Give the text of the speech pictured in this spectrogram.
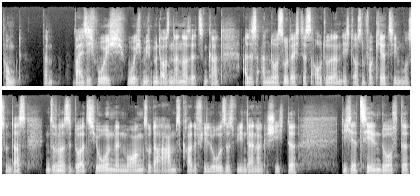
Punkt. Dann weiß ich, wo ich, wo ich mich mit auseinandersetzen kann. Alles andere so, dass ich das Auto dann echt aus dem Verkehr ziehen muss. Und das in so einer Situation, wenn morgens oder abends gerade viel los ist, wie in deiner Geschichte, die ich erzählen durfte,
